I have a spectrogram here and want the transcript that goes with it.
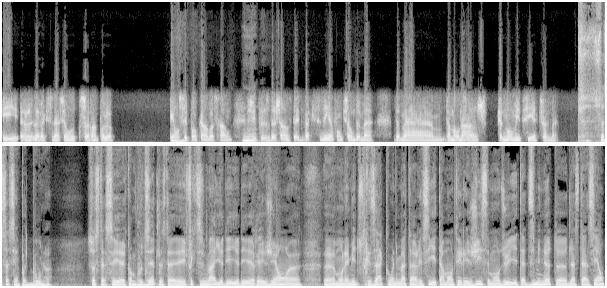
et euh, la vaccination ne se rend pas là. Et on ne sait pas quand on va se rendre. Mmh. J'ai plus de chances d'être vacciné en fonction de ma, de ma, de mon âge que de mon métier actuellement. Ça, ça tient pas debout, là. Ça, c'est assez, euh, comme vous dites, effectivement, il y, a des, il y a des régions. Euh, euh, mon ami du Trisac, co-animateur ici, il est à Montérégie. C'est mon Dieu, il est à 10 minutes de la station.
